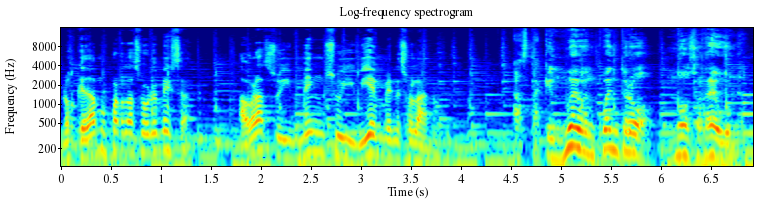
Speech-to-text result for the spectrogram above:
Nos quedamos para la sobremesa. Abrazo inmenso y bien venezolano. Hasta que un nuevo encuentro nos reúna.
